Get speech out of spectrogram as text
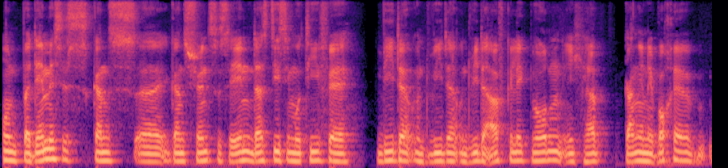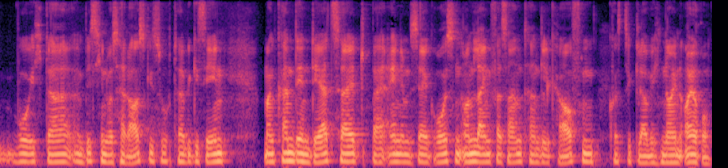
Und bei dem ist es ganz, äh, ganz schön zu sehen, dass diese Motive wieder und wieder und wieder aufgelegt wurden. Ich habe vergangene Woche, wo ich da ein bisschen was herausgesucht habe, gesehen, man kann den derzeit bei einem sehr großen Online-Versandhandel kaufen, kostet glaube ich 9 Euro.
